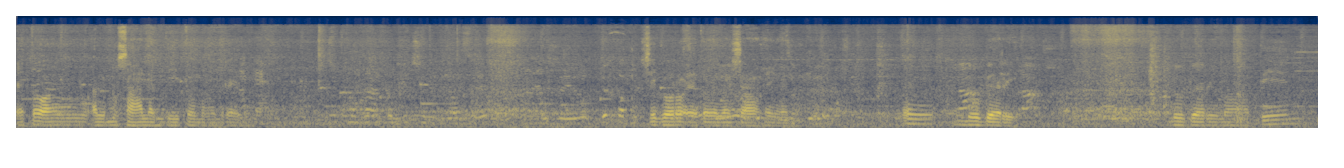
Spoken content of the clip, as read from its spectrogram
Ito ang almusalan dito mga dreno. Siguro ito na lang sa akin ano. Ang blueberry. Blueberry muffin.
